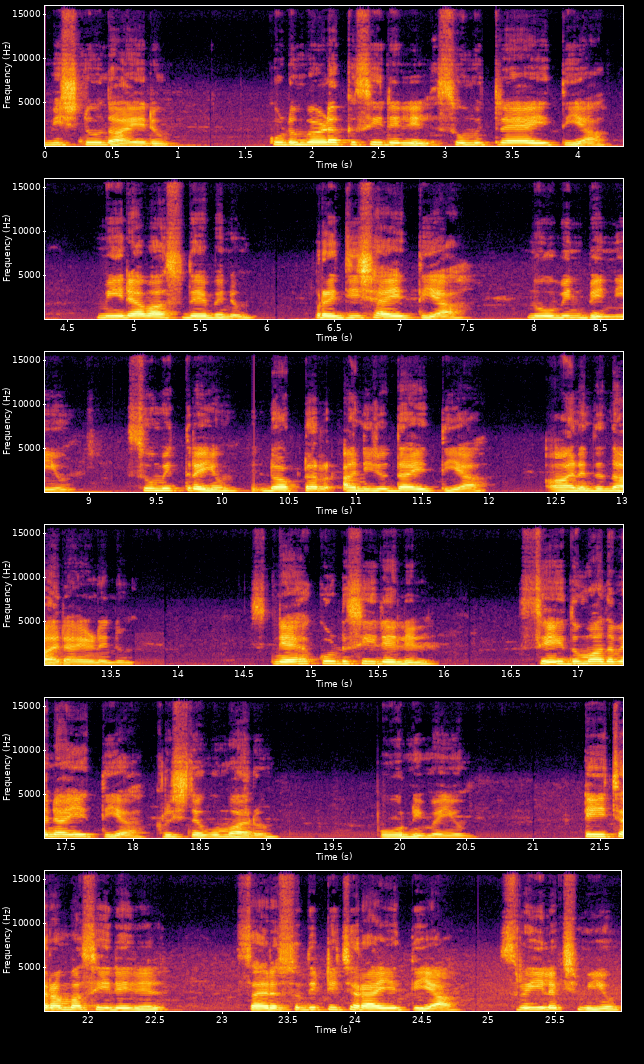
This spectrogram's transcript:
വിഷ്ണു നായരും. കുടുംബവിളക്ക് സീരിയലിൽ സുമിത്രയായെത്തിയ മീര വാസുദേവനും പ്രജീഷായെത്തിയ നൂവിൻ ബെന്നിയും. സുമിത്രയും ഡോ. അനിരുദ്ധായെത്തിയ ആനന്ദ് നാരായണനും. സ്നേഹക്കൂട് സീരിയലിൽ സേതുമാധവനായി എത്തിയ കൃഷ്ണകുമാറും പൂർണിമയും. ടീച്ചറമ്മ സീരിയലിൽ സരസ്വതി ടീച്ചറായി എത്തിയ ശ്രീലക്ഷ്മിയും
